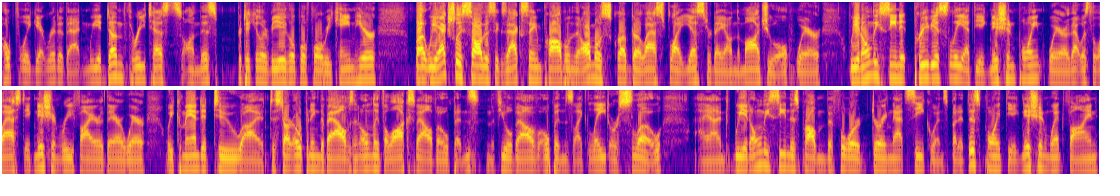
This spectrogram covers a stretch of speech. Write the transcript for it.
hopefully get rid of that. And we had done three tests on this particular vehicle before we came here, but we actually saw this exact same problem that almost scrubbed our last flight yesterday on the module, where we had only seen it previously at the ignition point, where that was the last ignition refire there, where we command it to uh, to start opening the valves, and only the LOX valve opens, and the fuel valve opens like late or slow. And we had only seen this problem before during that sequence, but at this point, the ignition went fine.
